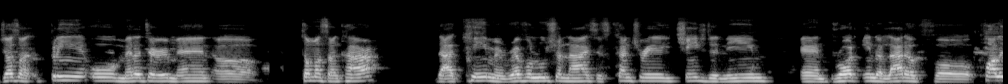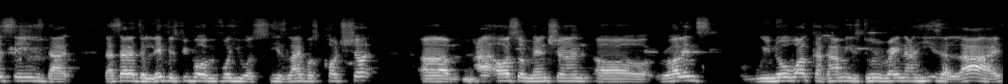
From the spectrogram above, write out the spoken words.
just a plain old military man, uh, Thomas Sankara, that came and revolutionized his country, changed the name, and brought in a lot of uh, policies that that started to lift his people up before he was his life was cut short. Um, I also mentioned uh, Rawlings. We know what Kagame is doing right now. He's alive,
